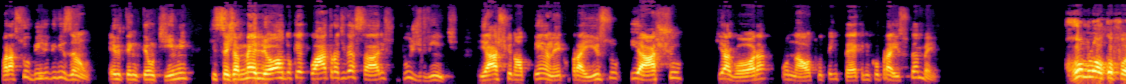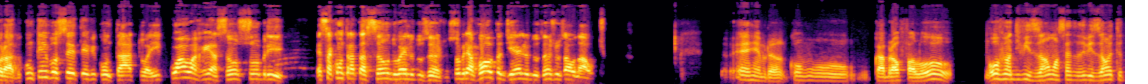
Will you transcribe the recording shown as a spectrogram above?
para subir de divisão. Ele tem que ter um time que seja melhor do que quatro adversários dos 20. E acho que o Náutico tem elenco para isso e acho que agora o Náutico tem técnico para isso também. Rômulo Alcoforado, com quem você teve contato aí? Qual a reação sobre essa contratação do Hélio dos Anjos, sobre a volta de Hélio dos Anjos ao Náutico? É, Rembrandt, como o Cabral falou, houve uma divisão, uma certa divisão entre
